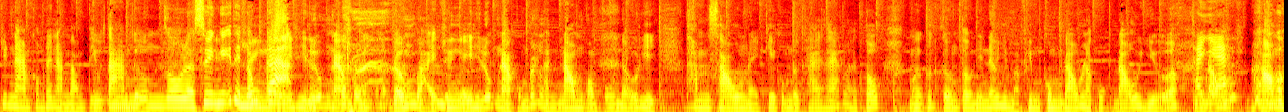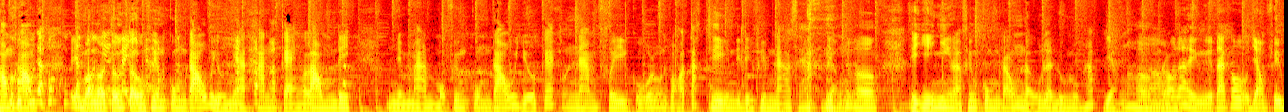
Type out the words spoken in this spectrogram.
chứ nam không thể làm làm tiểu tam ừ, được rồi là suy nghĩ thì nông cả. suy nghĩ thì lúc nào cũng đúng vậy suy nghĩ thì lúc nào cũng rất là nông còn phụ nữ thì thâm sâu này kia cũng được khai thác rất là tốt. Mà cứ tưởng tượng đi nếu như mà phim cung đấu là cuộc đấu giữa Thái đấu không không không. ý mọi người tưởng tượng phim cung đấu ví dụ nhà thanh càng long đi nhưng mà một phim cung đấu giữa các nam phi của võ tắc thiên đi thì phim nào sẽ hấp dẫn hơn? Thì dĩ nhiên là phim cung đấu nữ là luôn luôn hấp dẫn hơn đó, rồi. đó thì người ta có một dòng phim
